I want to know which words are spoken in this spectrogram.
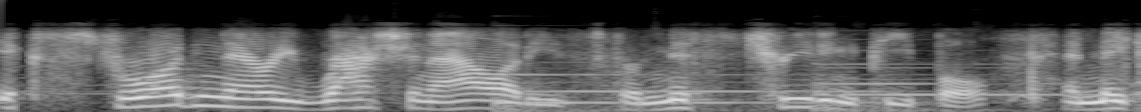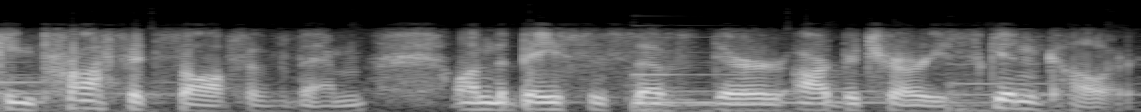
extraordinary rationalities for mistreating people and making profits off of them on the basis of their arbitrary skin color,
